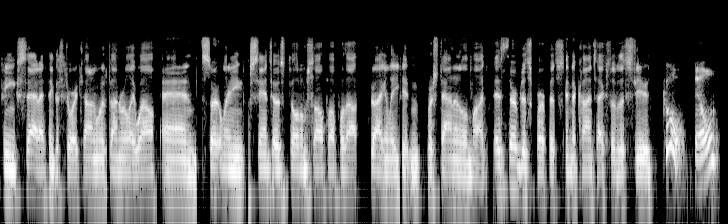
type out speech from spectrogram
being said, I think the storytelling was done really well. And certainly Santos built himself up without Dragon Lee getting pushed down into the mud. It served its purpose in the context of this feud. cool. Bill?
